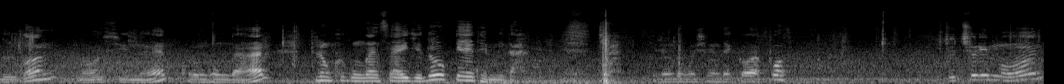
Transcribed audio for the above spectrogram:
물건 넣을 수 있는 그런 공간 트렁크 공간 사이즈도 꽤 됩니다. 자, 이 정도 보시면 될 것 같고 주출입문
